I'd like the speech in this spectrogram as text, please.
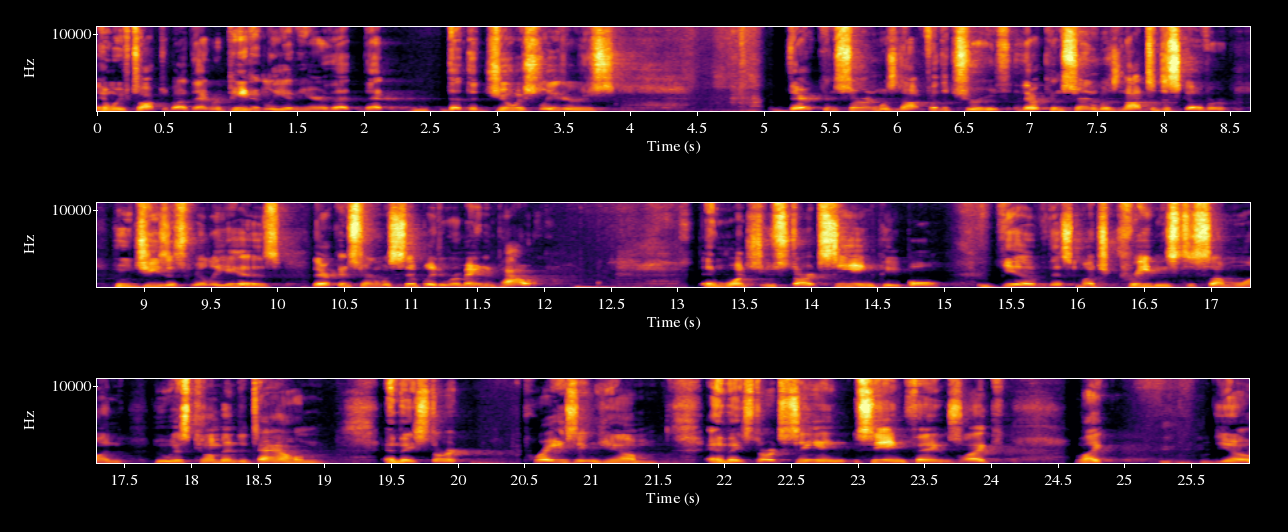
And we've talked about that repeatedly in here that, that, that the Jewish leaders, their concern was not for the truth. Their concern was not to discover who Jesus really is. Their concern was simply to remain in power. And once you start seeing people give this much credence to someone who has come into town and they start praising him and they start seeing seeing things like like you know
